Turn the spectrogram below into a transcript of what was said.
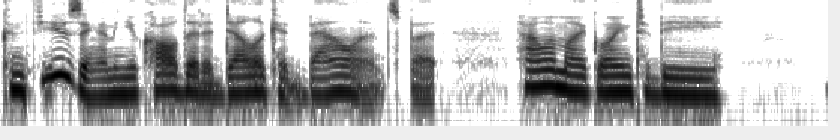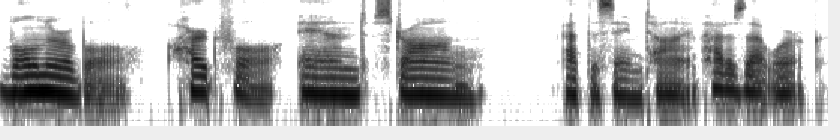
confusing. I mean, you called it a delicate balance, but how am I going to be vulnerable, heartful, and strong at the same time? How does that work?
